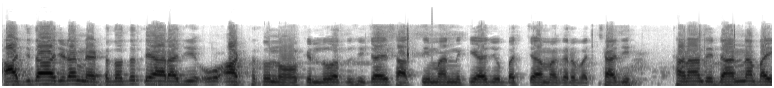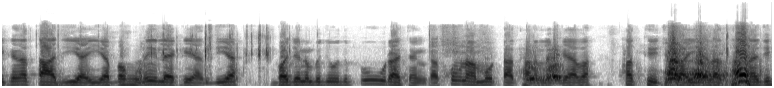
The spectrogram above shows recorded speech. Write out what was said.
ਅੱਜ ਦਾ ਜਿਹੜਾ ਨੈਟ ਦੁੱਧ ਤਿਆਰ ਆ ਜੀ ਉਹ 8 ਤੋਂ 9 ਕਿਲੋ ਆ। ਤੁਸੀਂ ਚਾਹੇ 7 ਹੀ ਮੰਨ ਕੇ ਆ ਜੋ ਬੱਚਾ ਮਗਰ ਬੱਚਾ ਜੀ। ਥਣਾ ਦੇ ਡਾਨਾ ਬਾਈ ਕਹਿੰਦਾ ਤਾਜੀ ਆਈ ਆ ਆਪਾਂ ਹੁਣੇ ਹੀ ਲੈ ਕੇ ਆਂਦੀ ਆ। ਵਜਨ ਵਜੂਦ ਪੂਰਾ ਚੰਗਾ ਸੋਹਣਾ ਮੋਟਾ ਥਣ ਲੱਗਿਆ ਵਾ। ਹੱਥੀ ਚੁਕਾਈ ਵਾਲਾ ਥਣ ਆ ਜੀ।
